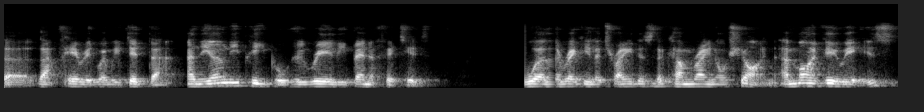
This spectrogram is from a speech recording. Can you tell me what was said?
uh, that period when we did that, and the only people who really benefited were the regular traders that come rain or shine. And my view is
